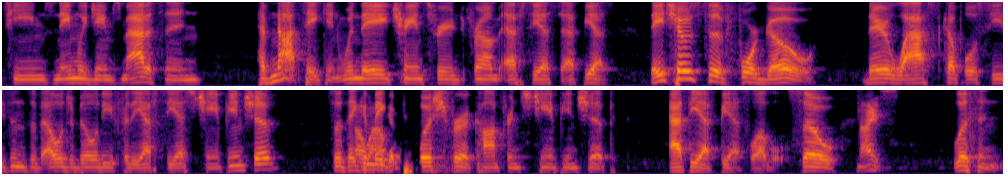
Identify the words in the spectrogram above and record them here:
teams, namely James Madison, have not taken when they transferred from FCS to FBS. They chose to forego their last couple of seasons of eligibility for the FCS championship so they Oh, can wow. make a push for a conference championship at the FBS level. So nice. Listen,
